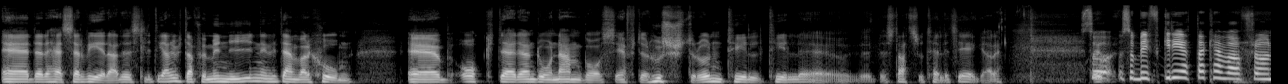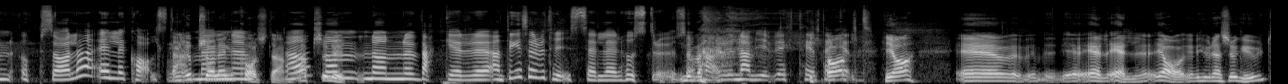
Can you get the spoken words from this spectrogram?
där det här serverades lite grann utanför menyn enligt en version. Eh, och där den då namngavs efter hustrun till, till eh, Stadshotellets ägare. Så, så Biff Greta kan vara från Uppsala eller Karlstad? Mm, Uppsala men, eller Karlstad, ja, absolut. Någon, någon vacker eh, antingen servitris eller hustru som har namngivit helt ja, enkelt. Ja, Eh, eller, eller, ja, hur den såg ut,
